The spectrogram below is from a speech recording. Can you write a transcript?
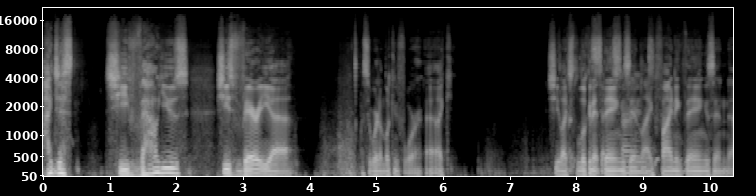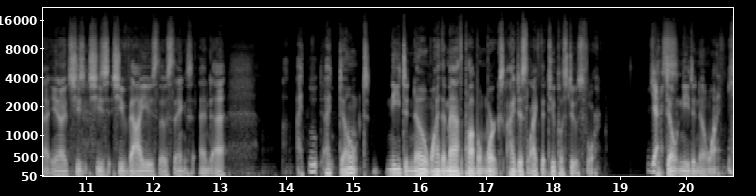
I just she values. She's very. uh What's the word I'm looking for? Uh, like she likes looking at things and like finding things, and uh, you know she's she's she values those things. And uh I I don't need to know why the math problem works. I just like that two plus two is four. Yes. I don't need to know why.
